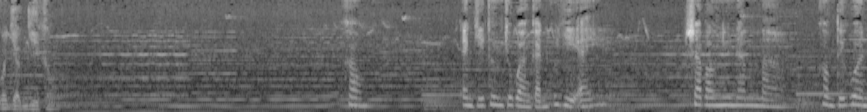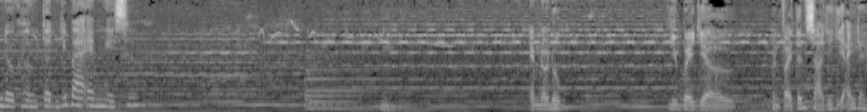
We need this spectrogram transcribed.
Có giận gì không? Không. Em chỉ thương cho hoàn cảnh của dì ấy. Sau bao nhiêu năm mà Không thể quên được hận tình với ba em ngày xưa. Em nói đúng. Nhưng bây giờ Mình phải tính sao với dì ấy đây.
